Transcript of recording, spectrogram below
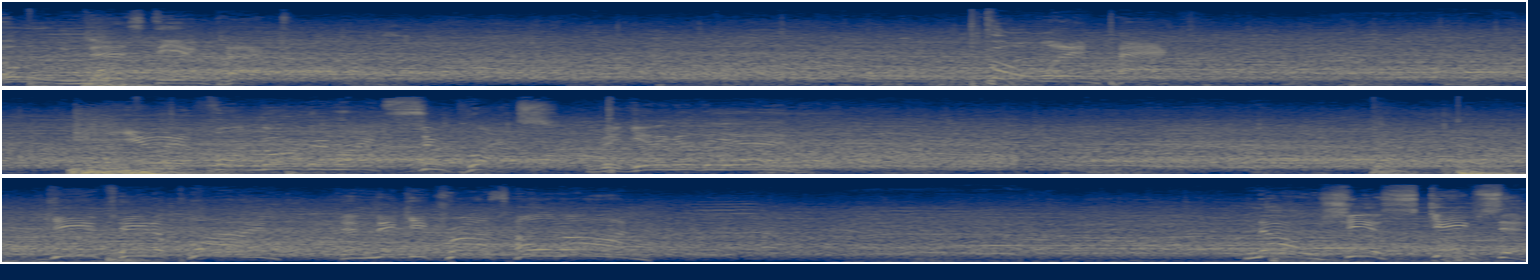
Oh, nasty suplex. The beginning of the end. Guillotine applied, and Nikki Cross hold on. No, she escapes it.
